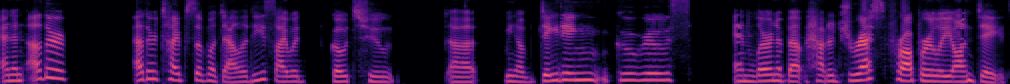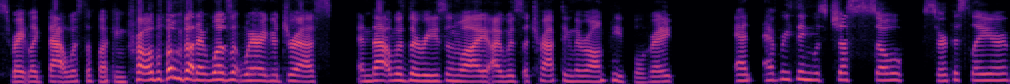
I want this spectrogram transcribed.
and in other other types of modalities i would go to uh, you know, dating gurus and learn about how to dress properly on dates, right? Like that was the fucking problem that I wasn't wearing a dress. And that was the reason why I was attracting the wrong people, right? And everything was just so surface layer.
